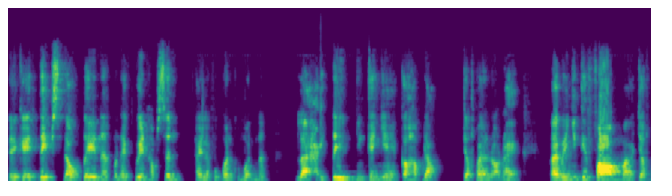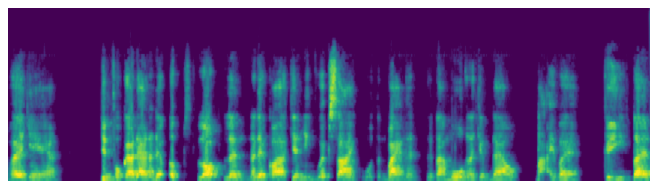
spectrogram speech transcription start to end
Thì cái tips đầu tiên đó mình hay khuyên học sinh hay là phụ huynh của mình đó, là hãy tìm những cái nhà có hợp đồng cho thuê rõ ràng. Tại vì những cái form mà cho thuê nhà chính phủ Canada nó đều upload lên nó đều có ở trên những website của tỉnh bang á. Người ta muốn người ta chỉnh đao tải về ký tên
